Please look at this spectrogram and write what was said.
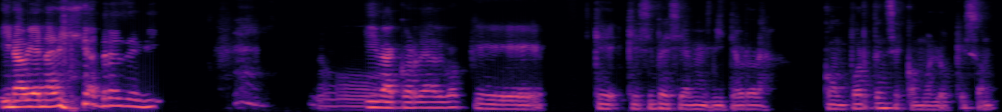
Y no había nadie atrás de mí. No. Y me acordé de algo que, que, que siempre decía mi tía Aurora, compórtense como lo que son.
